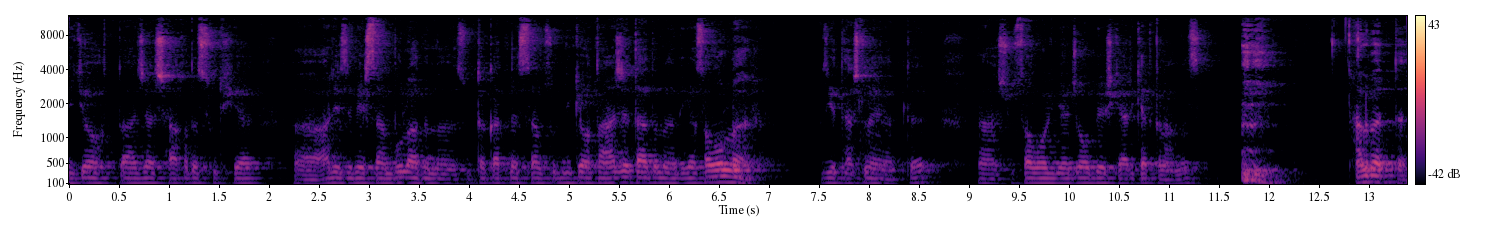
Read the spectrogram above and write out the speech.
Nikohdan ajratish haqida sudga e, ariza bersam bo'ladimi sudda qatnashsam sud nikohdan ajratadimi degan savollar bizga tashlanyapti shu savolga javob berishga harakat qilamiz. Albatta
